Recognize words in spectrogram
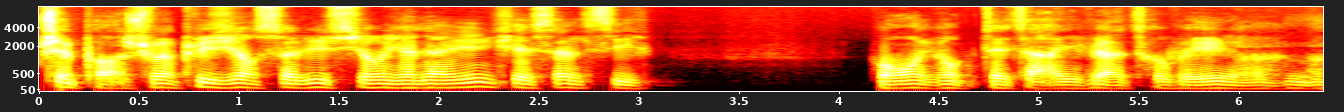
Je sais pas, je vois plusieurs solutions. Il y en a une qui est celle-ci. Bon, ils vont peut-être arriver à trouver, euh,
